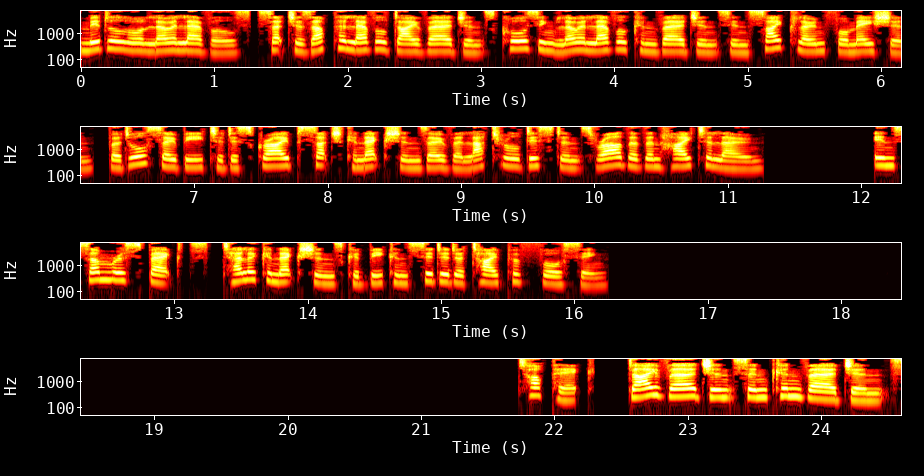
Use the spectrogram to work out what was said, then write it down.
middle or lower levels such as upper-level divergence causing lower-level convergence in cyclone formation, but also be to describe such connections over lateral distance rather than height alone. In some respects, teleconnections could be considered a type of forcing. Divergence and convergence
